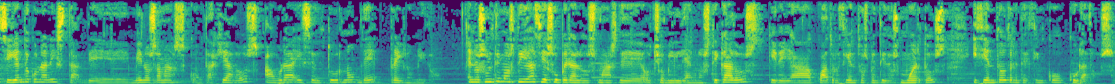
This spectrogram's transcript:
Siguiendo con una lista de menos a más contagiados, ahora es el turno de Reino Unido. En los últimos días ya supera los más de 8.000 diagnosticados, tiene ya 422 muertos y 135 curados.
